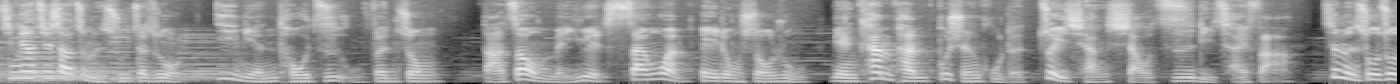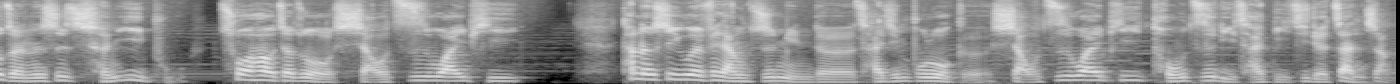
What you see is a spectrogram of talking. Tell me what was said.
今天要介绍这本书叫做《一年投资五分钟》。打造每月三万被动收入，免看盘不选股的最强小资理财法。这本书作者呢是陈义普，绰号叫做小资 YP。他呢是一位非常知名的财经部落格“小资 YP 投资理财笔记”的站长。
